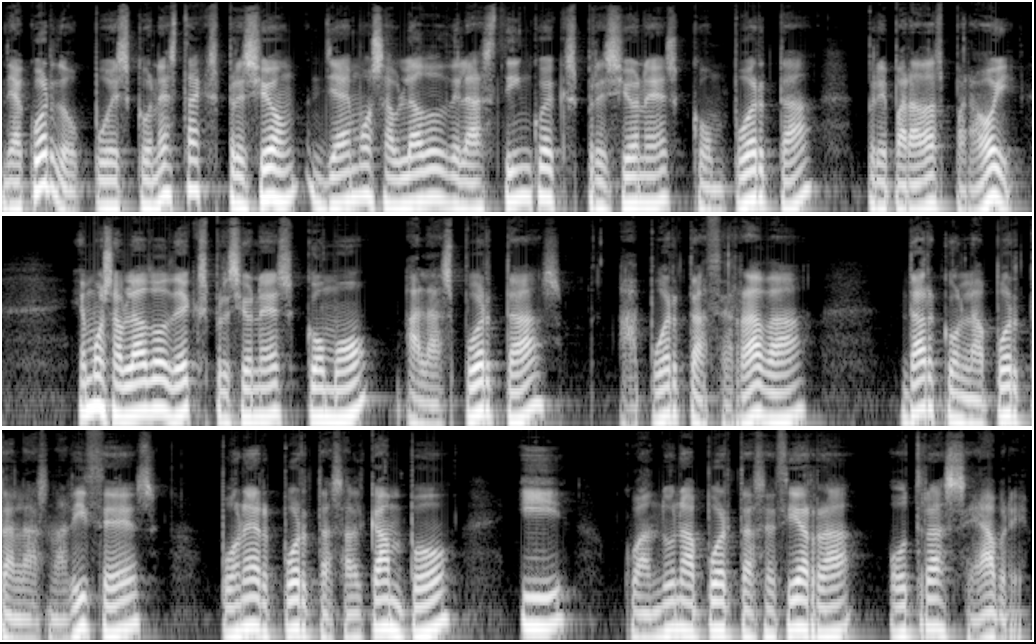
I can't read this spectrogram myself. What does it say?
De acuerdo, pues con esta expresión ya hemos hablado de las cinco expresiones con puerta preparadas para hoy. Hemos hablado de expresiones como a las puertas, a puerta cerrada, dar con la puerta en las narices, poner puertas al campo y cuando una puerta se cierra, otra se abre.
